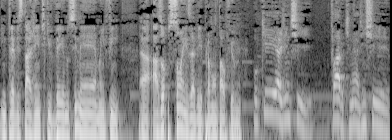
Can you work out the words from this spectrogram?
entrevistar gente que veio no cinema, enfim, é, as opções ali para montar o filme. O que a gente, claro que né, a gente,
